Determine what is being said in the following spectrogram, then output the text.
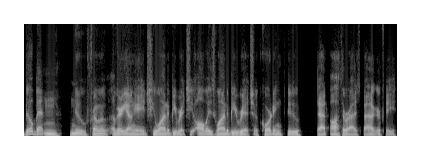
Bill Benton knew from a very young age he wanted to be rich. He always wanted to be rich, according to that authorized biography,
